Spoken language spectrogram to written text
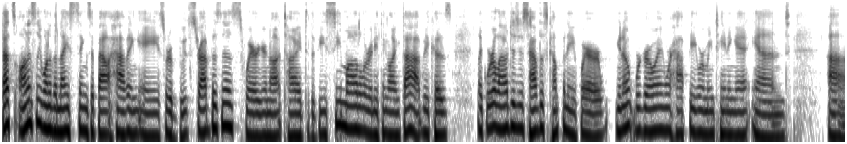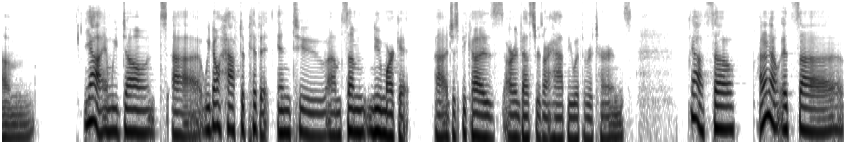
that's honestly one of the nice things about having a sort of bootstrap business where you're not tied to the vc model or anything like that because like we're allowed to just have this company where you know we're growing we're happy we're maintaining it and um, yeah, and we don't uh, we don't have to pivot into um, some new market uh, just because our investors aren't happy with the returns. Yeah, so I don't know. It's uh,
